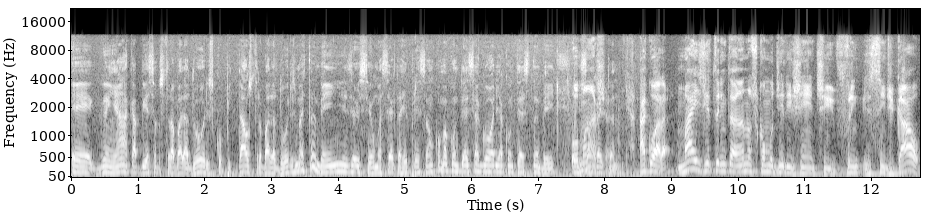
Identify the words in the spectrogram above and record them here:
é, ganhar a cabeça dos trabalhadores, copitar os trabalhadores, mas também exercer uma certa repressão, como acontece agora e acontece também Ô, em São Mancha, Caetano. Agora, mais de 30 anos como dirigente sindical,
